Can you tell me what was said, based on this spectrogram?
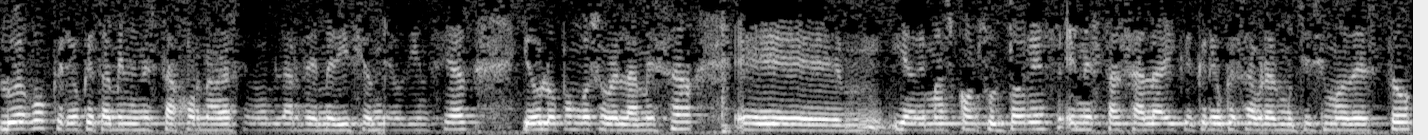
Luego, creo que también en esta jornada se va a hablar de medición de audiencias. Yo lo pongo sobre la mesa eh, y además consultores en esta sala y que creo que sabrán muchísimo de esto,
